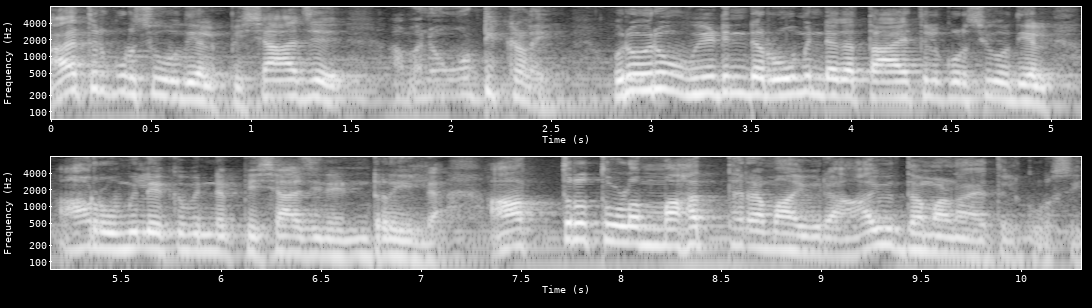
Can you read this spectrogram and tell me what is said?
ആയത്തുൽ കുറിച്ച് ഊതിയാൽ പിശാജ് അവൻ ഓട്ടിക്കളയും ഒരു ഒരു വീടിന്റെ റൂമിന്റെ അകത്ത് ആയത്തിൽ കുറിച്ച് ഓതിയാൽ ആ റൂമിലേക്ക് പിന്നെ പിശാചിന് എൻട്രി ഇല്ല. അത്രത്തോളം മഹത്തരമായ ഒരു ആയുധമാണ് ആയത്തിൽ കുറിസി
